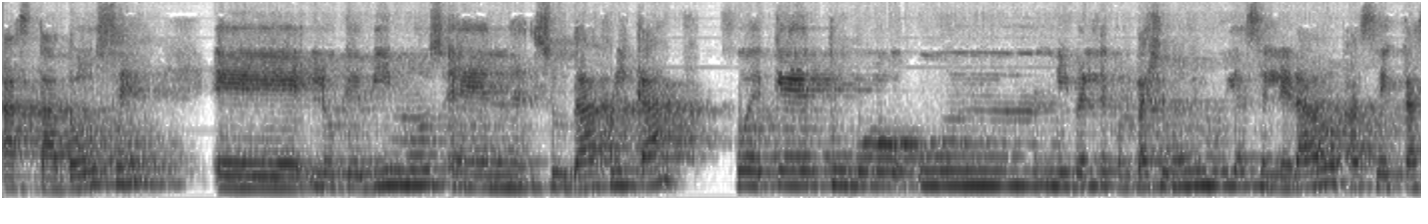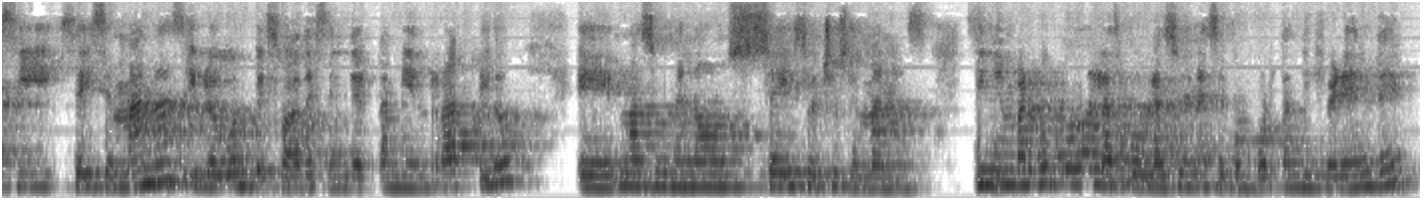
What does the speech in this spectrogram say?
hasta doce. Eh, lo que vimos en Sudáfrica fue que tuvo un nivel de contagio muy, muy acelerado hace casi seis semanas y luego empezó a descender también rápido, eh, más o menos seis, ocho semanas. Sin embargo, todas las poblaciones se comportan diferente.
